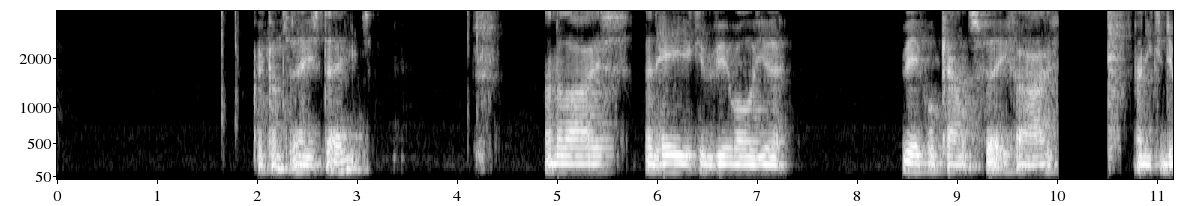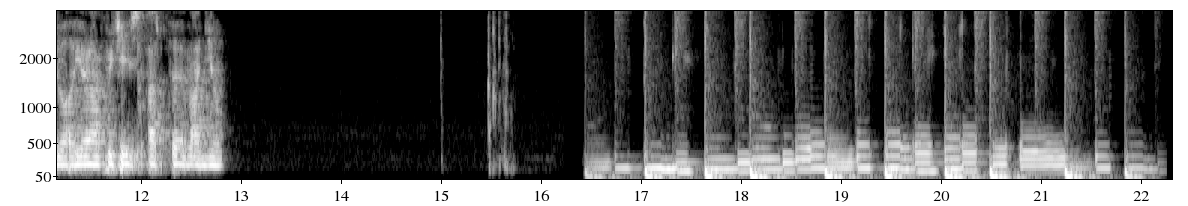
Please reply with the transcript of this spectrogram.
Click on today's date. Analyze, and here you can view all your vehicle counts 35 and you can do all your averages as per manual.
